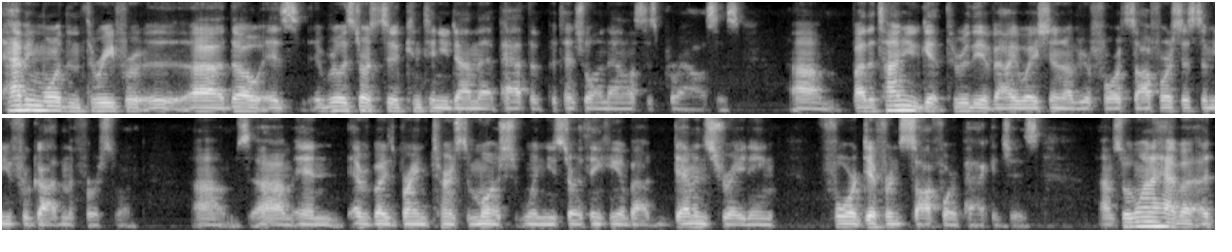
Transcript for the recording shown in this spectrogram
having more than three for uh, though is it really starts to continue down that path of potential analysis paralysis. Um, by the time you get through the evaluation of your fourth software system, you've forgotten the first one. Um, um, and everybody's brain turns to mush when you start thinking about demonstrating for different software packages. Um, so we want to have a,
